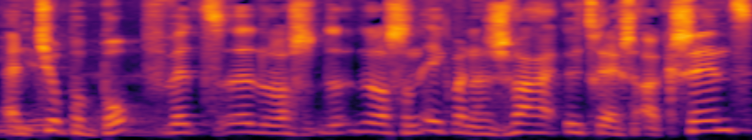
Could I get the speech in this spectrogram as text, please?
En Chopper Bob werd, eh, dat was, dat was dan ik met een zwaar Utrechts accent.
